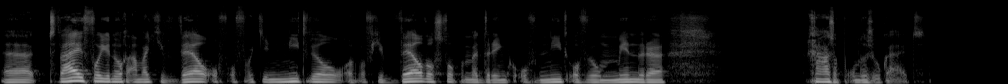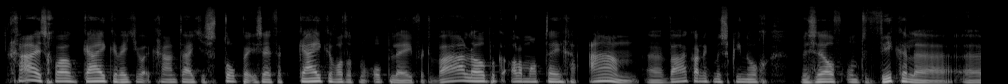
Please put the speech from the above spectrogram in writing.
Uh, twijfel je nog aan wat je wel of, of wat je niet wil, of, of je wel wil stoppen met drinken of niet, of wil minderen? Ga eens op onderzoek uit ga eens gewoon kijken, weet je wel, ik ga een tijdje stoppen, eens even kijken wat het me oplevert. Waar loop ik allemaal tegenaan? Uh, waar kan ik misschien nog mezelf ontwikkelen? Uh,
